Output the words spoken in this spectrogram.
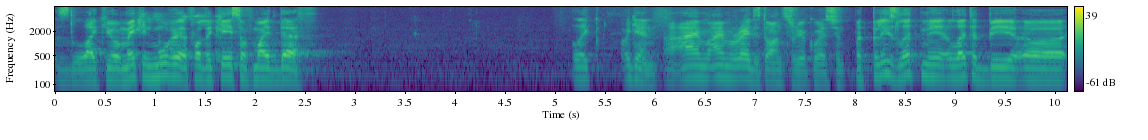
It's like you're making movie for the case of my death. Like again, I- I'm I'm ready to answer your question, but please let me let it be uh,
